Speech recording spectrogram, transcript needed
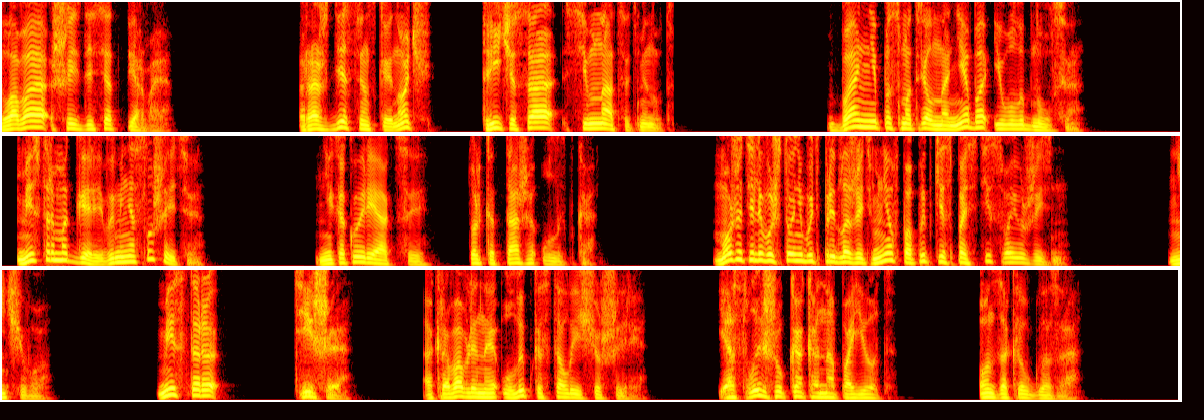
Глава 61. Рождественская ночь, 3 часа 17 минут. Банни посмотрел на небо и улыбнулся. «Мистер МакГерри, вы меня слушаете?» Никакой реакции, только та же улыбка. «Можете ли вы что-нибудь предложить мне в попытке спасти свою жизнь?» «Ничего». «Мистер...» «Тише!» Окровавленная улыбка стала еще шире. «Я слышу, как она поет». Он закрыл глаза.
